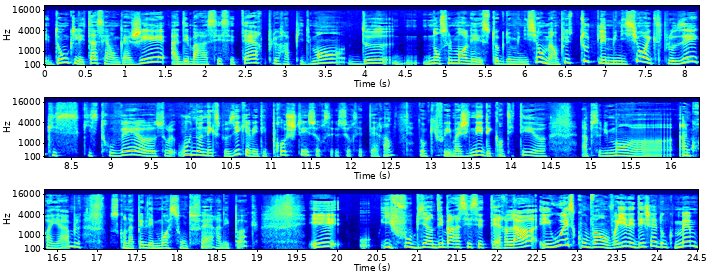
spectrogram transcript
Et donc l'État s'est engagé à débarrasser ces terres plus rapidement de non seulement les stocks de munitions, mais en plus toutes les munitions explosées qui, se trouvaient euh, sur, ou non explosées qui avaient été projetées sur, sur ces terres. Hein. Donc il faut imaginer des quantités euh, absolument euh, incroyables, ce qu'on appelle les moissons de fer à l'époque. Et il faut bien débarrasser ces terres-là. Et où est-ce qu'on va envoyer les déchets? Donc même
